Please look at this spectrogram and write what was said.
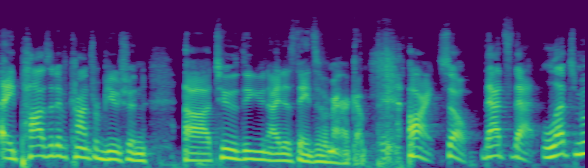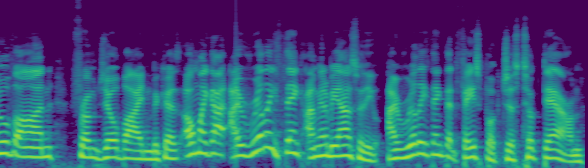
a positive contribution uh, to the United States of America. All right, so that's that. Let's move on from Joe Biden because, oh my God, I really think, I'm going to be honest with you, I really think that Facebook just took down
